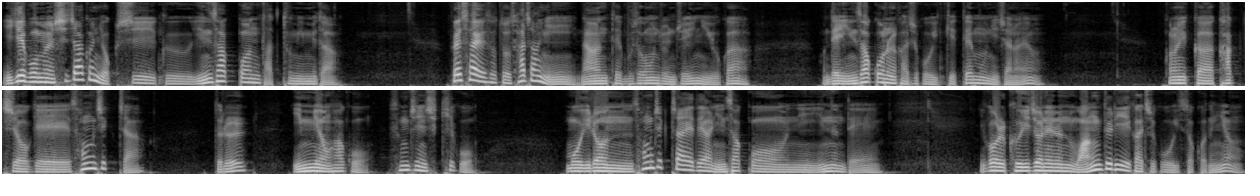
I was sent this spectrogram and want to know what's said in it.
이게 보면 시작은 역시 그 인사권 다툼입니다. 회사에서도 사장이 나한테 무서운 존재인 이유가 내 인사권을 가지고 있기 때문이잖아요. 그러니까 각 지역의 성직자들을 임명하고 승진시키고 뭐 이런 성직자에 대한 인사권이 있는데 이걸 그 이전에는 왕들이 가지고 있었거든요.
